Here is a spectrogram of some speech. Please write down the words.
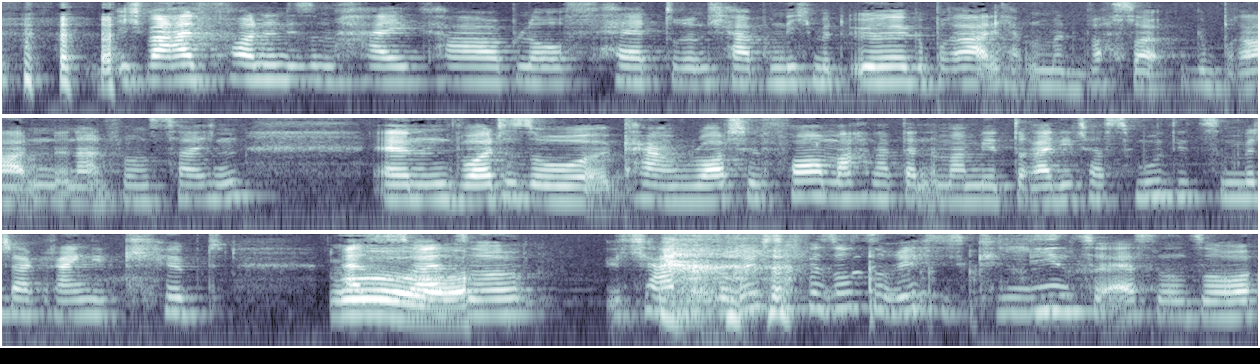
ich war halt voll in diesem High Carb, Low Fat drin. Ich habe nicht mit Öl gebraten, ich habe nur mit Wasser gebraten, in Anführungszeichen. Ähm, wollte so, keine Raw Till 4 machen, habe dann immer mir drei Liter Smoothie zum Mittag reingekippt. Also oh. es war halt so, ich habe so richtig versucht, so richtig clean zu essen und so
